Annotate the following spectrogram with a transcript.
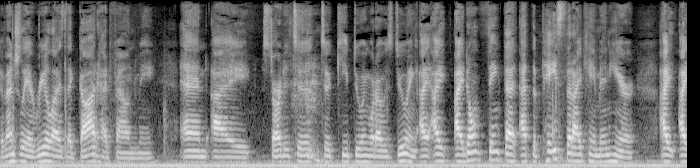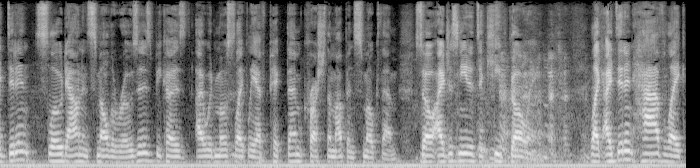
Eventually I realized that God had found me and I started to, to keep doing what I was doing. I, I, I don't think that at the pace that I came in here, I, I didn't slow down and smell the roses because I would most likely have picked them, crushed them up, and smoked them. So I just needed to keep going. Like I didn't have like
